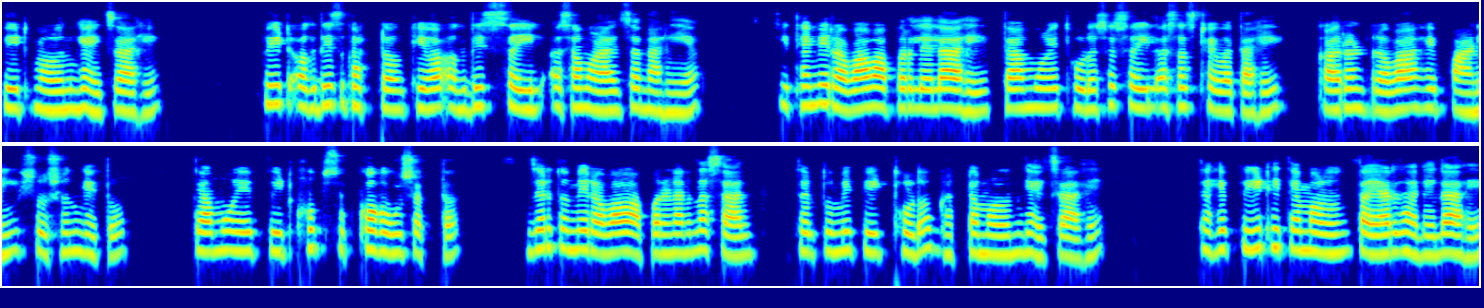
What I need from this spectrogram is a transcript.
पीठ मळून घ्यायचं आहे. पीठ अगदीच घट्ट किंवा अगदीच सैल असं मळायचं नाहीये. इथे मी रवा वापरलेला आहे त्यामुळे थोडंसं सैल असंच ठेवत आहे कारण रवा हे पाणी शोषून घेतो. त्यामुळे पीठ खूप सुक्क होऊ शकतं. जर तुम्ही रवा वापरणार नसाल तर तुम्ही पीठ थोडं घट्ट मळून घ्यायचं आहे. तर हे पीठ इथे मळून तयार झालेलं आहे.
